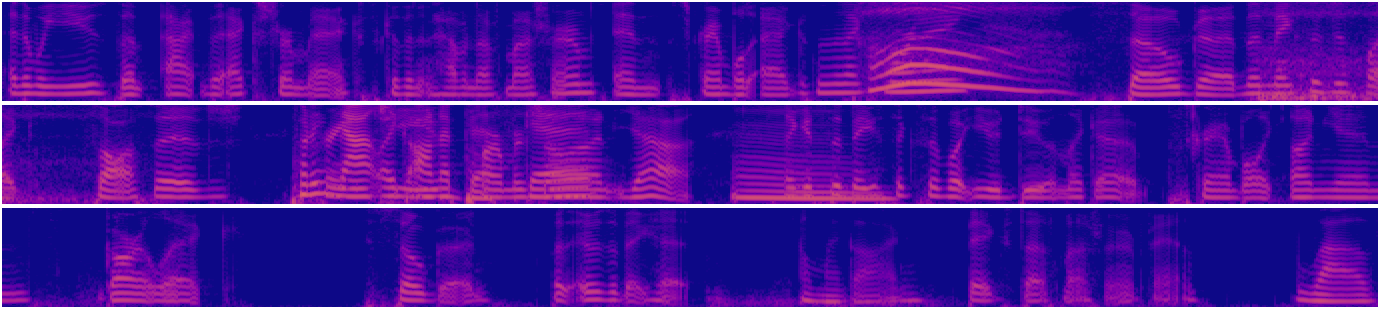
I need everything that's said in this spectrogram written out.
And then we used the uh, the extra mix because I didn't have enough mushrooms and scrambled eggs in the next morning. so good. The mix is just like sausage, Putting cream that like on a cheese, biscuit. parmesan. Yeah, like it's the Mm. basics of what you would do in like a scramble, like onions, garlic. So good, but it was a big hit. Oh my god. Big stuff mushroom fan. Love.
